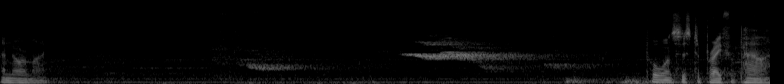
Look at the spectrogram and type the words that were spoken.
And nor am I. Paul wants us to pray for power.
